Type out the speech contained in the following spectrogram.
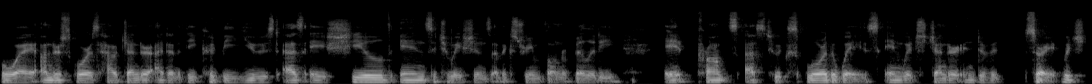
boy underscores how gender identity could be used as a shield in situations of extreme vulnerability. It prompts us to explore the ways in which gender individ sorry, which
